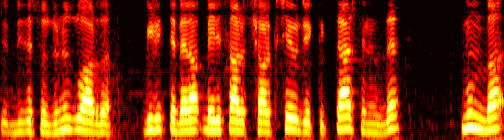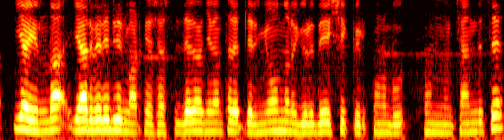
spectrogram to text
bize sözünüz vardı. Birlikte Berat Belisarius şarkı çevirecektik derseniz de bunu da yayında yer verebilirim arkadaşlar. Sizlerden gelen taleplerin yoğunluğuna göre değişik bir konu bu konunun kendisi.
